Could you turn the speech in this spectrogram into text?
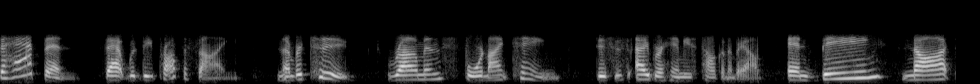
to happen. That would be prophesying. Number two, Romans 4:19. This is Abraham he's talking about. And being not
